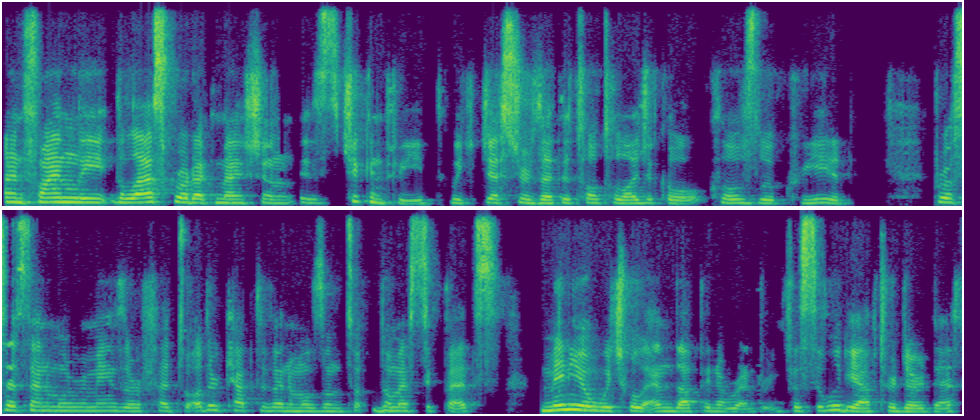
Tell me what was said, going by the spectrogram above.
And finally, the last product mentioned is chicken feed, which gestures at the tautological closed loop created processed animal remains are fed to other captive animals and domestic pets, many of which will end up in a rendering facility after their death.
